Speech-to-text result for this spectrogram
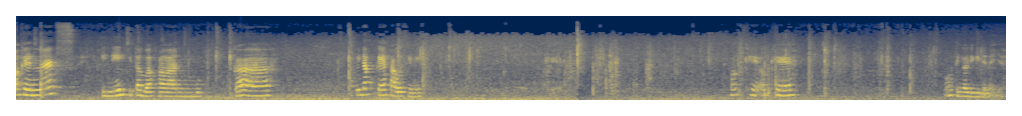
Oke okay, next. Ini kita bakalan buka. Tapi ini aku kayak tahu sini. Oke okay, oke. Okay. oh tinggal diginin aja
